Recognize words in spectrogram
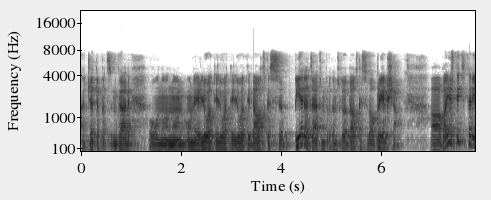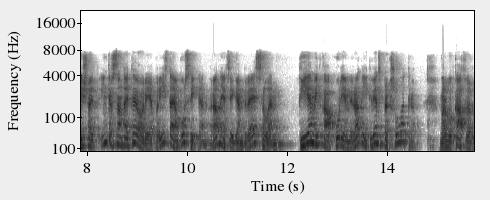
14 gadi, un, un, un, un ir ļoti, ļoti, ļoti daudz kas pieredzēts, un, protams, ļoti daudz kas vēl priekšā. Vai jūs ticat arī šai interesantai teorijai par īstajām pusītēm, radniecīgām dvēselēm, tiem, kā, kuriem ir radīti viens priekš otra? Varbūt kāds var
